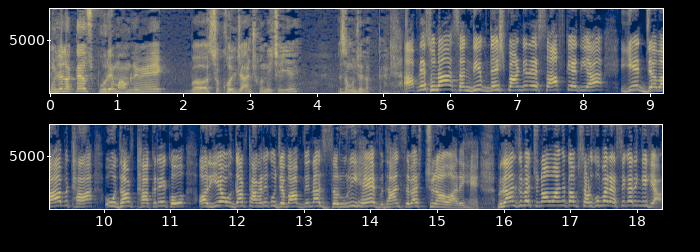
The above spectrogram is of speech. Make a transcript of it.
मुझे लगता है उस पूरे मामले में एक सखोल जाँच होनी चाहिए। ऐसा मुझे लगता है। आपने सुना संदीप देश पांडे ने साफ़ कह दिया ये जवाब था उद्धव ठाकरे को और ये उद्धव ठाकरे को जवाब देना ज़रूरी है। विधानसभा चुनाव आ रहे हैं। विधानसभा चुनाव आएँगे तो अब सड़कों पर ऐसे करेंगे क्या?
